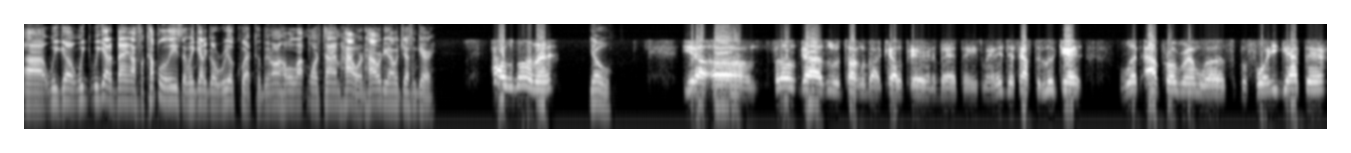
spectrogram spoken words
Uh, we go. We we got to bang off a couple of these, and we got to go real quick because we don't have a whole lot more time. Howard, Howard, you on with Geoff and Gary? How's it going, man? Yo. Yeah. Um. For those guys who were talking about Calipari and the bad things, man, they just have to look at what our program was before he got there.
